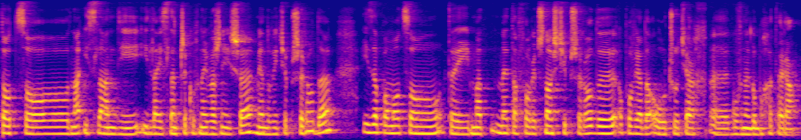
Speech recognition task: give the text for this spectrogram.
to, co na Islandii i dla Islandczyków najważniejsze, mianowicie przyrodę, i za pomocą tej metaforyczności przyrody opowiada o uczuciach e, głównego bohatera.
